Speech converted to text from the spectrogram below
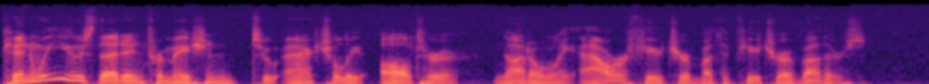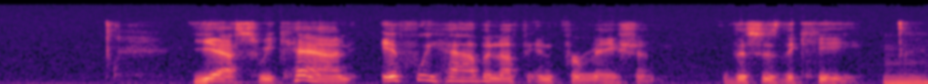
Can we use that information to actually alter not only our future, but the future of others? Yes, we can if we have enough information. This is the key. Mm.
